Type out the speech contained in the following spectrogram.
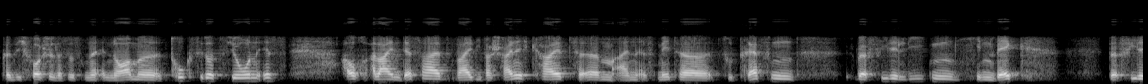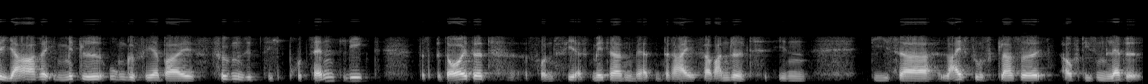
können sich vorstellen, dass es eine enorme Drucksituation ist. Auch allein deshalb, weil die Wahrscheinlichkeit, ähm, einen Elfmeter zu treffen, über viele Ligen hinweg, über viele Jahre im Mittel ungefähr bei 75 Prozent liegt. Das bedeutet, von vier Elfmetern werden drei verwandelt in dieser Leistungsklasse auf diesem Level.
